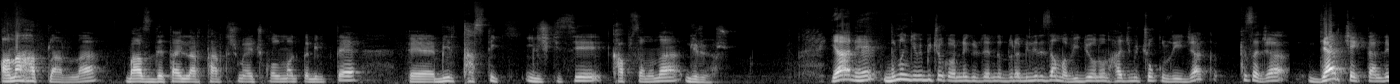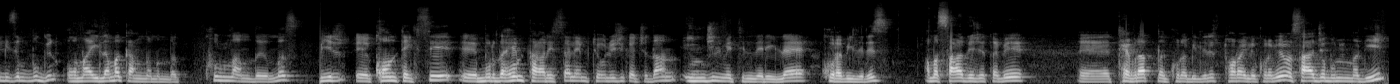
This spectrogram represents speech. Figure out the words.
ana hatlarla bazı detaylar tartışmaya açık olmakla birlikte e, bir tasdik ilişkisi kapsamına giriyor. Yani bunun gibi birçok örnek üzerinde durabiliriz ama videonun hacmi çok uzayacak. Kısaca gerçekten de bizim bugün onaylamak anlamında kullandığımız bir e, konteksi e, burada hem tarihsel hem teolojik açıdan İncil metinleriyle kurabiliriz. Ama sadece tabi Tevrat'la kurabiliriz, Tora ile kurabiliriz ama sadece bununla değil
